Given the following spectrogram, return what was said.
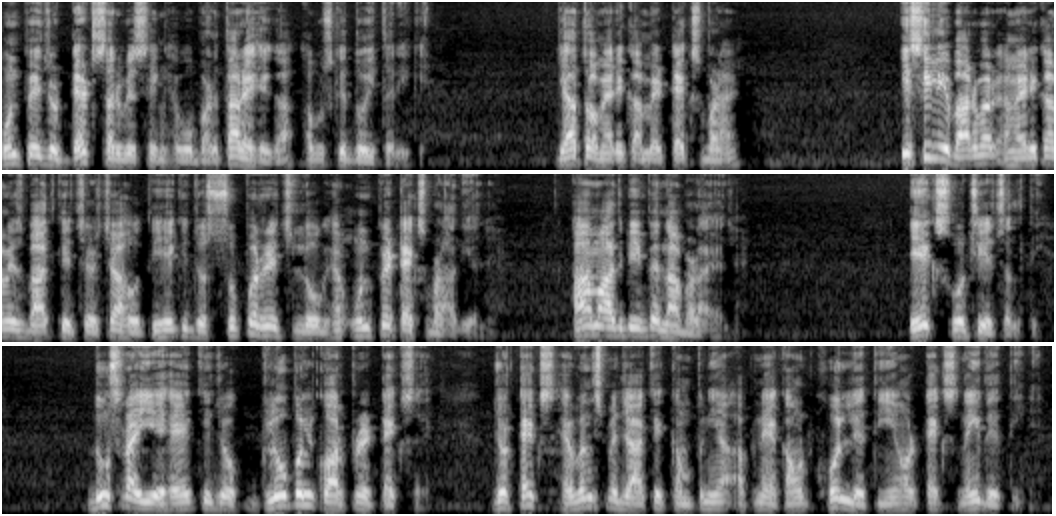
उन पे जो डेट सर्विसिंग है, वो बढ़ता रहेगा, अब उसके दो ही तरीके। या तो अमेरिका में टैक्स बढ़ाए। इसीलिए बार बार अमेरिका में इस बात की चर्चा होती है कि जो सुपर रिच लोग हैं, उन पे टैक्स बढ़ा दिया जाए। आम आदमी पे ना बढ़ाया जाए। एक सोच ये चलती। है दूसरा ये है कि जो ग्लोबल कॉरपोरेट टैक्स है जो टैक्स हेवंस में जाके कंपनियाँ अपने अकाउंट खोल लेती हैं और टैक्स नहीं देती हैं।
